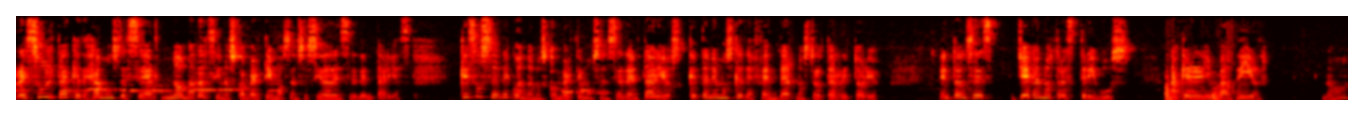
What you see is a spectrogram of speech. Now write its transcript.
Resulta que dejamos de ser nómadas y nos convertimos en sociedades sedentarias. ¿Qué sucede cuando nos convertimos en sedentarios? Que tenemos que defender nuestro territorio. Entonces llegan otras tribus a querer invadir, ¿no?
